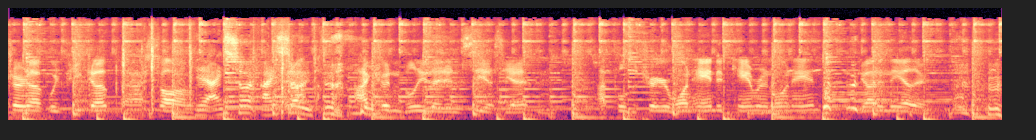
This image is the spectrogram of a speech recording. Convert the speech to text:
sure enough, we peeked up and I saw him. Yeah, I saw I saw him too. I couldn't believe they didn't see us yet. And I pulled the trigger one-handed, camera in one hand, gun in the other.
